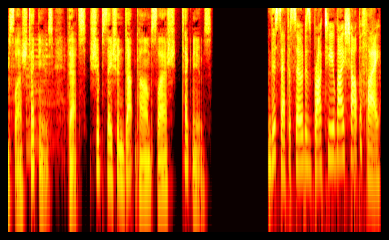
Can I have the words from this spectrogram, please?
slash technews. That's shipstation.com slash technews. This episode is brought to you by Shopify.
